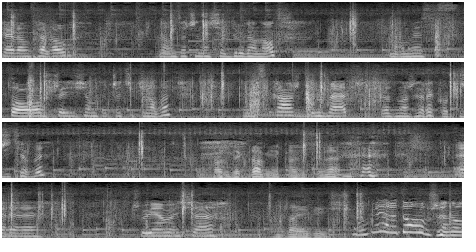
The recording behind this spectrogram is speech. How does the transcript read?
Hello, hello. No, zaczyna się druga noc. Mamy 163 km, więc każdy metr to jest nasz rekord życiowy. Każdy krok nie koniecznie my. Czujemy się No zajebiście. no w miarę dobrze. No,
